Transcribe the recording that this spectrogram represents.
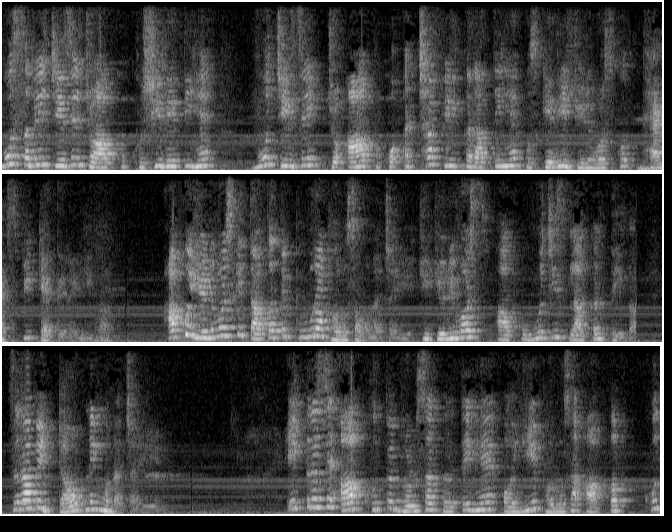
वो सभी चीज़ें जो आपको खुशी देती हैं, वो चीज़ें जो आपको अच्छा फील कराती हैं, उसके लिए यूनिवर्स को थैंक्स भी कहते रहिएगा। आपको यूनिवर्स की ताकत पे पूरा भरोसा होना चाहिए कि यूनिवर्स आपको वो चीज़ लाकर देगा। जरा भी डाउट नहीं होना चाहिए। एक तरह से आप खुद पर भरोसा करते हैं और ये भरोसा आपका खुद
